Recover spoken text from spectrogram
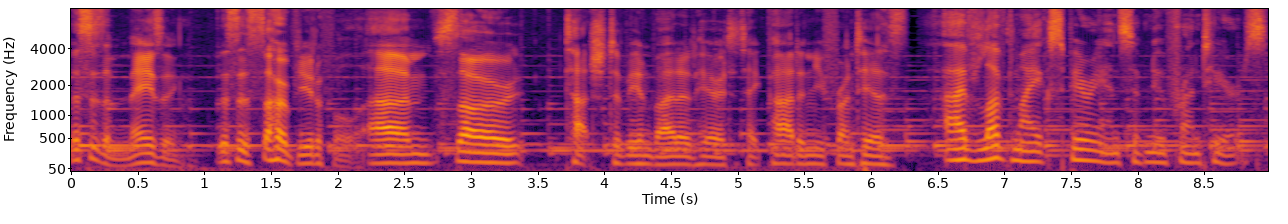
This is amazing. This is so beautiful. I'm so touched to be invited here to take part in New Frontiers. I've loved my experience of New Frontiers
